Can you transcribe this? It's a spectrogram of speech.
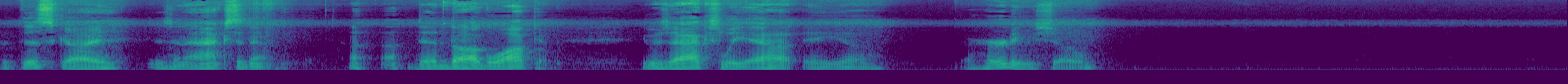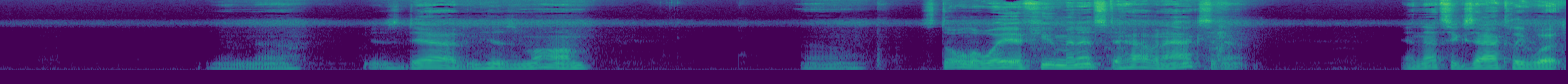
but this guy is an accident. Dead dog walking. He was actually at a, uh, a herding show. And uh, his dad and his mom uh, stole away a few minutes to have an accident. And that's exactly what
